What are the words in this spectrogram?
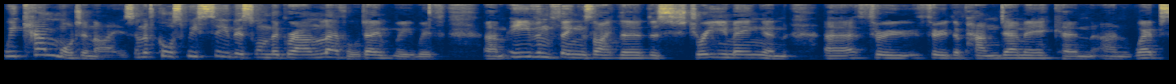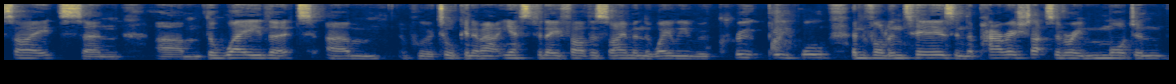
we can modernize, and of course we see this on the ground level, don't we? With um, even things like the the streaming and uh, through through the pandemic and and websites and um, the way that um, we were talking about yesterday, Father Simon, the way we recruit people and volunteers in the parish. That's a very modern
